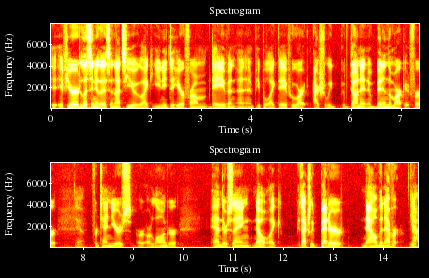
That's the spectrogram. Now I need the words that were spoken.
if you're listening to this and that's you, like you need to hear from Dave and, and, and people like Dave who are actually who've done it and have been in the market for Yeah. for ten years or, or longer, and they're saying no, like it's actually better now than ever. yeah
